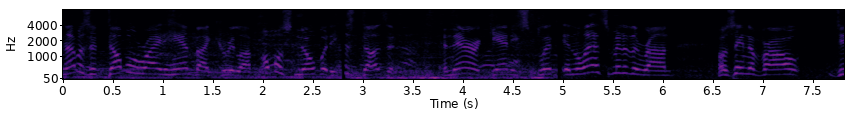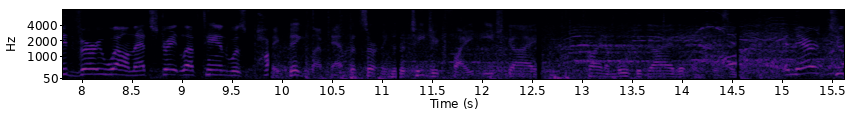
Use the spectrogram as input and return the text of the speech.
That was a double right hand by Kirillov. Almost nobody just does it. And there again, he split. In the last minute of the round, Jose Navarro did very well, and that straight left hand was part. A big left hand, but certainly a strategic fight. Each guy trying to move the guy that. And there are two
